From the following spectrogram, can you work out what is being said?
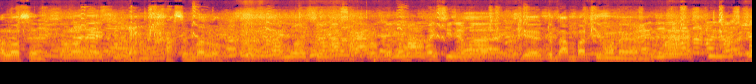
ভালো আছেন? আছেন ভালো। ভালো আছেন। আজকে আরও থেকে মাল পাইছি না ভাই। একটু দাম বাড়তি মনে হয়। না মা আজকে মাছকে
